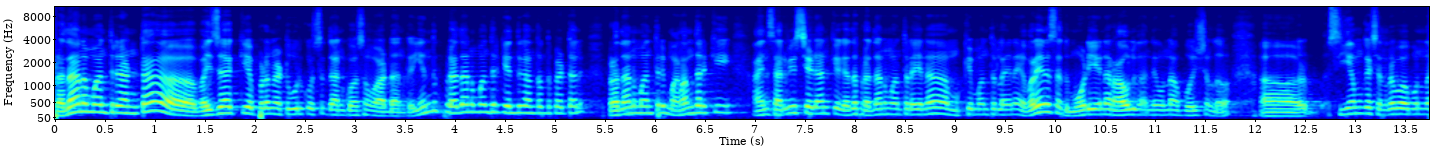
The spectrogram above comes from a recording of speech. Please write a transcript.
ప్రధానమంత్రి అంట వైజాగ్కి ఎప్పుడన్నా టూర్కి వస్తే దానికోసం వాడడానికి. ఎందుకు ప్రధానమంత్రికి ఎందుకు అంతంత పెట్టాలి? ప్రధానమంత్రి మనందరికీ ఆయన సర్వీస్ చేయడానికే కదా ప్రధానమంత్రి అయినా ముఖ్యమంత్రులు అయినా ఎవరైనా సరే మోడీ అయినా రాహుల్ గాంధీ ఉన్న ఆ పొజిషన్లో సీఎంగా చంద్రబాబు ఉన్న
